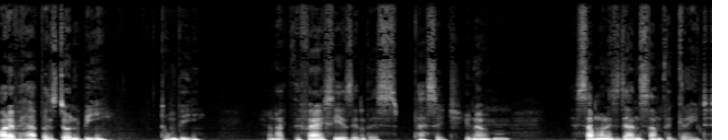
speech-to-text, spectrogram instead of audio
Whatever happens, don't be, don't be like the Pharisees in this passage. You know, Mhm. someone has done something great.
